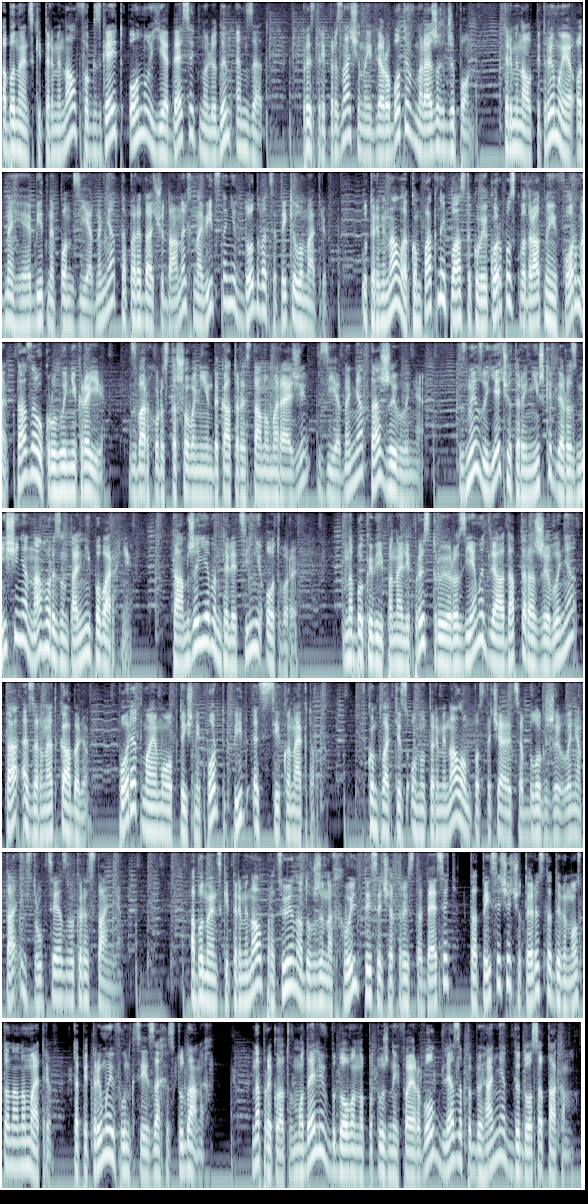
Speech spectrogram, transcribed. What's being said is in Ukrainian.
Абонентський термінал Foxgate ONU E1001MZ. Пристрій призначений для роботи в мережах GPON. Термінал підтримує 1 гігабітне PON з'єднання та передачу даних на відстані до 20 км. У термінала компактний пластиковий корпус квадратної форми та заокруглені краї. Зверху розташовані індикатори стану мережі, з'єднання та живлення. Знизу є чотири ніжки для розміщення на горизонтальній поверхні. Там же є вентиляційні отвори. На боковій панелі пристрою роз'єми для адаптера живлення та Ethernet кабелю. Поряд маємо оптичний порт під SC-конектор. В комплекті з ONU терміналом постачаються блок живлення та інструкція з використання. Абонентський термінал працює на довжинах хвиль 1310 та 1490 нанометрів та підтримує функції захисту даних. Наприклад, в моделі вбудовано потужний фаєрвол для запобігання DDoS-атакам.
